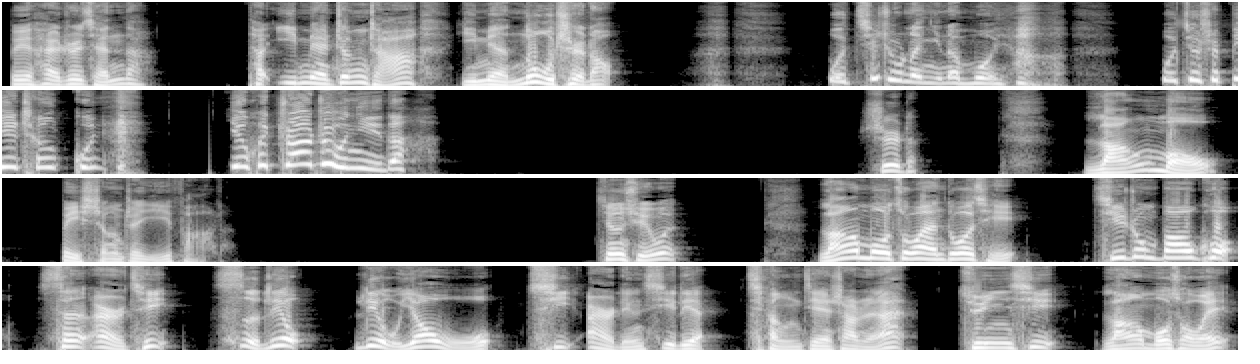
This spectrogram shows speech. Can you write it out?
被害之前呢，他一面挣扎，一面怒斥道：“我记住了你的模样，我就是变成鬼，也会抓住你的。”是的，郎某被绳之以法了。经询问，郎某作案多起。其中包括三二七、四六、六幺五、七二零系列强奸杀人案，均系郎某所为。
